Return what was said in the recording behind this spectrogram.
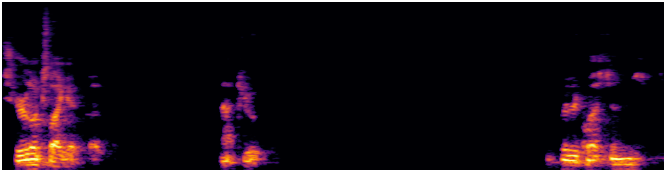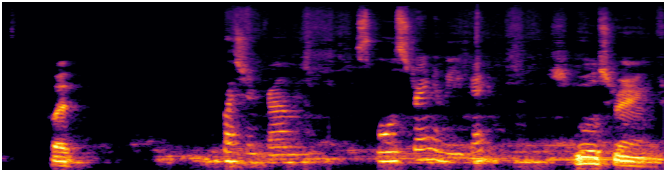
Sure looks like it, but not true. Further questions? Go ahead. Question from Spool String in the UK. Spool String.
